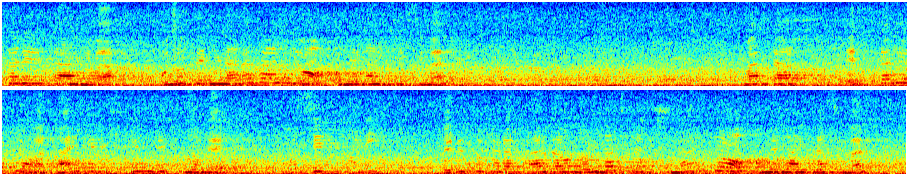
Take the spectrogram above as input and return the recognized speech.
カレーターにはお乗せにならないようお願いいたします。またエスカレーターは大変危険ですので走ったりベルトから体を乗り出したりしないようお願いいたします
